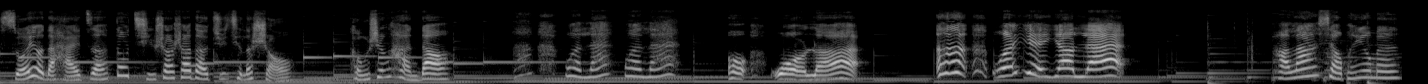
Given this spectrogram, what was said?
所有的孩子都齐刷刷地举起了手，同声喊道：“啊，我来，我来！哦，我来！”我也要来。好啦，小朋友们，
